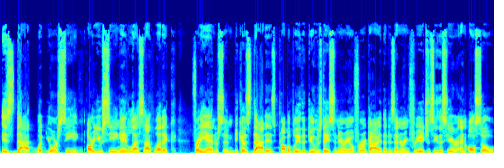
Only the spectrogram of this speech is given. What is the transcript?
Is that what you're seeing? Are you seeing a less athletic Freddie Andersen? Because that is probably the doomsday scenario for a guy that is entering free agency this year and also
